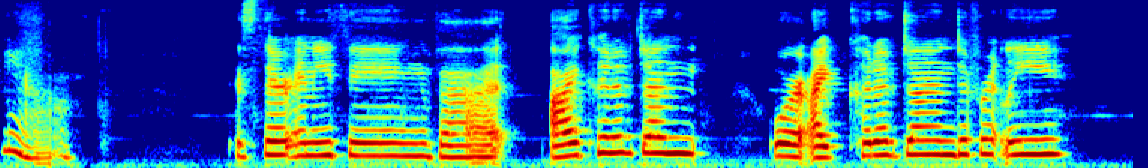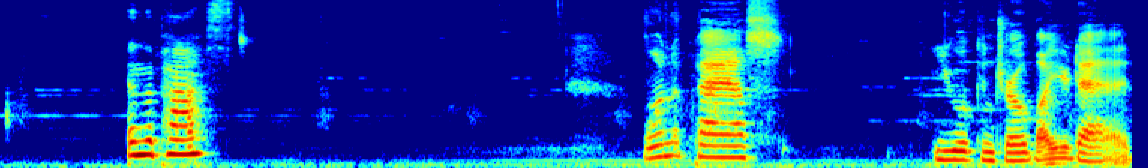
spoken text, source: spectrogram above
Yeah. Is there anything that I could have done or I could have done differently in the past? Well, in the past, you were controlled by your dad.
